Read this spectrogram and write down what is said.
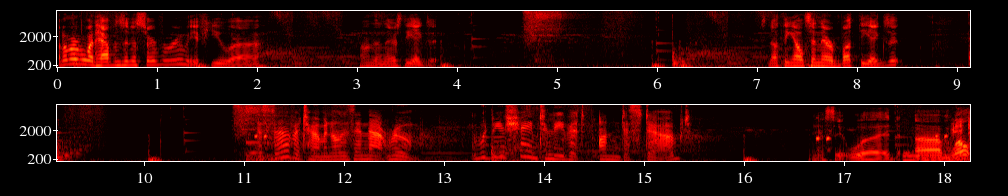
I don't remember what happens in a server room if you, uh, oh, then there's the exit. There's nothing else in there but the exit. The server terminal is in that room. It would be a shame to leave it undisturbed. Yes, it would. Um, well,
